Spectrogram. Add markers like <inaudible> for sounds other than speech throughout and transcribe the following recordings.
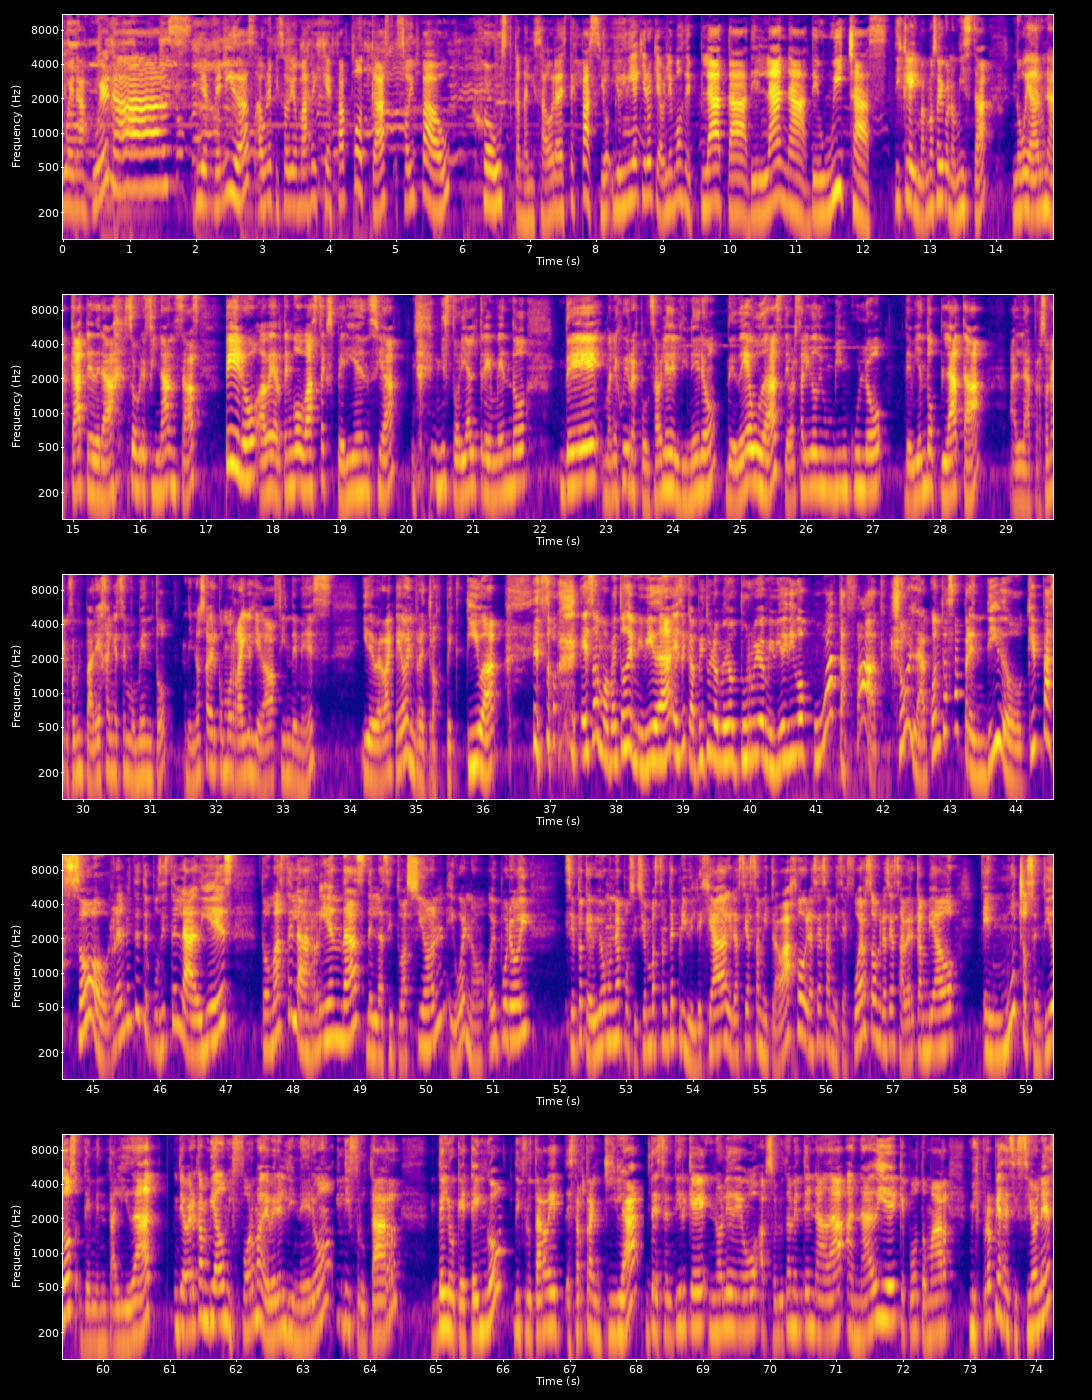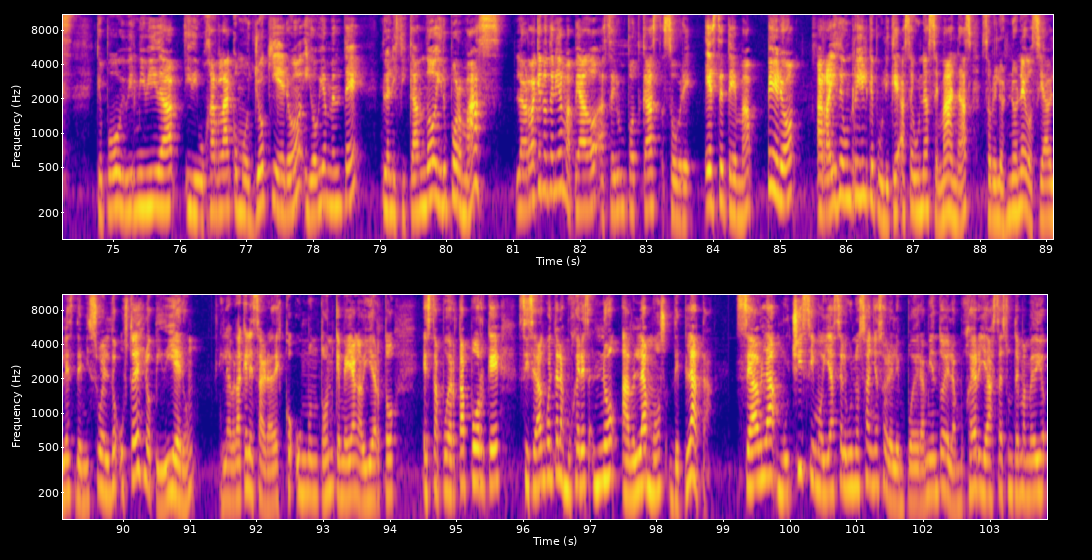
Buenas, buenas. Bienvenidas a un episodio más de Jefa Podcast. Soy Pau, host, canalizadora de este espacio, y hoy día quiero que hablemos de plata, de lana, de huichas. Disclaimer, no soy economista, no voy a dar una cátedra <laughs> sobre finanzas, pero, a ver, tengo vasta experiencia, <laughs> un historial tremendo de manejo irresponsable del dinero, de deudas, de haber salido de un vínculo debiendo plata a la persona que fue mi pareja en ese momento, de no saber cómo rayos llegaba a fin de mes. Y de verdad que en retrospectiva <laughs> esos momentos de mi vida, ese capítulo medio turbio de mi vida y digo, what the fuck, chola, ¿cuánto has aprendido? ¿Qué pasó? ¿Realmente te pusiste la 10? ¿Tomaste las riendas de la situación? Y bueno, hoy por hoy siento que vivo en una posición bastante privilegiada gracias a mi trabajo, gracias a mis esfuerzos, gracias a haber cambiado en muchos sentidos de mentalidad, de haber cambiado mi forma de ver el dinero, disfrutar de lo que tengo, disfrutar de estar tranquila, de sentir que no le debo absolutamente nada a nadie, que puedo tomar mis propias decisiones, que puedo vivir mi vida y dibujarla como yo quiero y obviamente planificando ir por más. La verdad que no tenía mapeado hacer un podcast sobre este tema, pero a raíz de un reel que publiqué hace unas semanas sobre los no negociables de mi sueldo, ustedes lo pidieron y la verdad que les agradezco un montón que me hayan abierto esta puerta porque si se dan cuenta las mujeres no hablamos de plata. Se habla muchísimo y hace algunos años sobre el empoderamiento de la mujer y hasta es un tema medio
